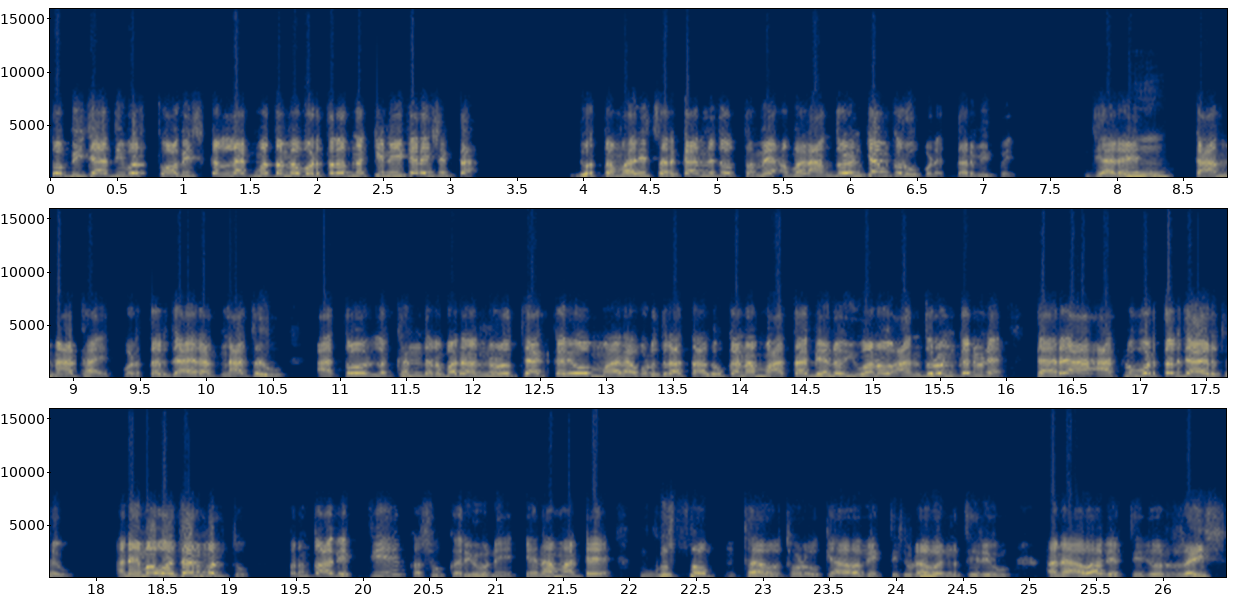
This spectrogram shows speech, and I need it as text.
તો બીજા દિવસ ચોવીસ કલાકમાં તમે વળતર જ નક્કી નહીં કરી શકતા. જો તમારી સરકારને તો તમે અમારે આંદોલન કેમ કરવું પડે ધાર્મિકભાઈ? જ્યારે કામ ના થાય વળતર જાહેરાત ના થયું આ તો લખન દરબારે અન્નનો ત્યાગ કર્યો મારા વડોદરા તાલુકાના માતા બહેનો યુવાનો આંદોલન કર્યું ને ત્યારે આ આટલું વળતર જાહેર થયું. અને એમાં વધારે મળતું. પરંતુ આ વ્યક્તિએ કશું કર્યું નહીં. એના માટે ગુસ્સો થયો થોડો કે આવા વ્યક્તિ જોડે હવે નથી રહેવું. અને આવા વ્યક્તિ જો રહીશ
